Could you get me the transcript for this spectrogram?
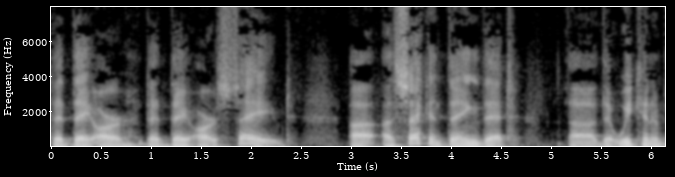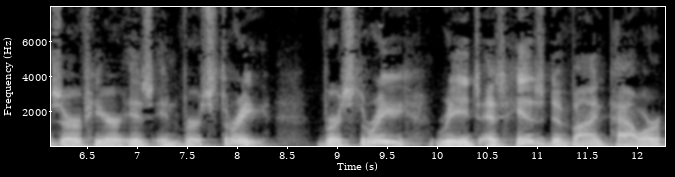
that they are, that they are saved. Uh, a second thing that uh, that we can observe here is in verse 3. Verse 3 reads, As his divine power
